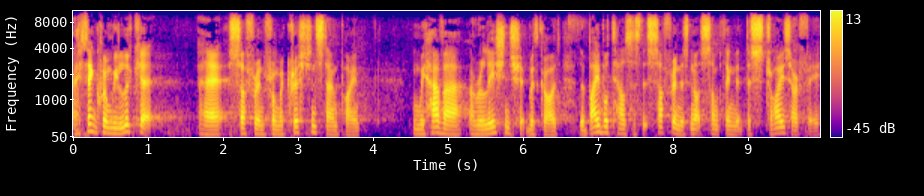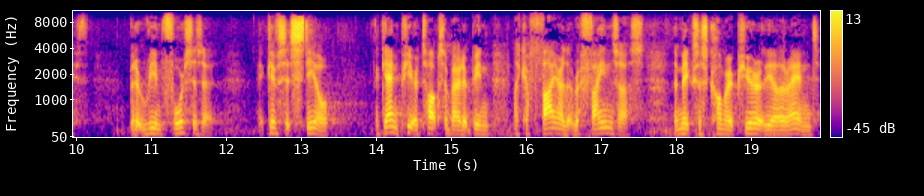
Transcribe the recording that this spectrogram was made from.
I think when we look at uh, suffering from a Christian standpoint, when we have a, a relationship with God, the Bible tells us that suffering is not something that destroys our faith, but it reinforces it. It gives it steel. Again, Peter talks about it being like a fire that refines us, that makes us come out pure at the other end.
